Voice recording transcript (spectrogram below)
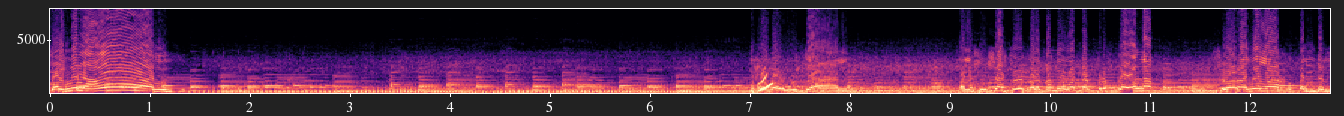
Kaingin naon? Gak hujan. Karena susah cuy kalau pakai waterproof gak enak. Suaranya malah kependem.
